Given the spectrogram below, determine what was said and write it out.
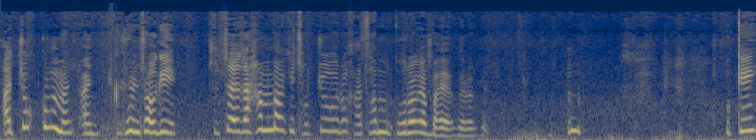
아, 조금만. 아, 그럼 저기 주차장 한 바퀴 저쪽으로 가서 한번 돌아가 봐요, 그러면. 응. 오케이?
